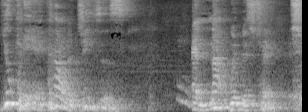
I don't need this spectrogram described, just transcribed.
You can't encounter Jesus and not witness change.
